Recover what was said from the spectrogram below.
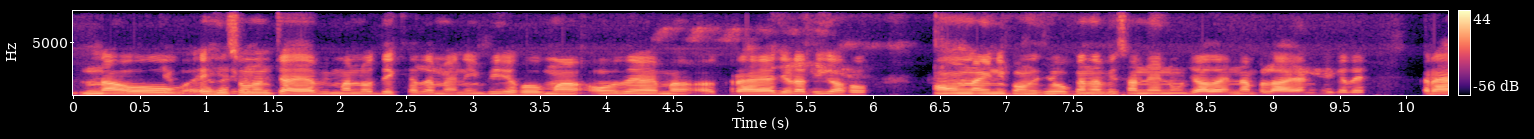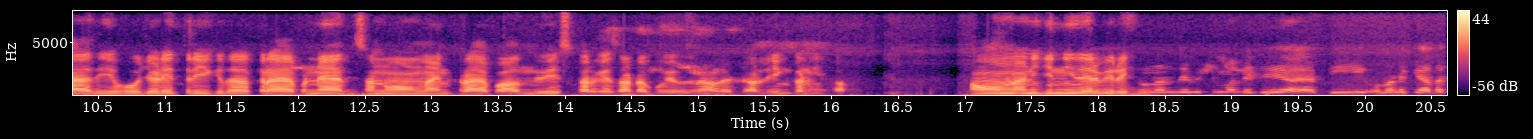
ਨਾ ਉਹ ਇਹੀ ਸੁਣਨ ਚ ਆਇਆ ਵੀ ਮੰਨ ਲਓ ਦੇਖਿਆ ਤਾਂ ਮੈਂ ਨਹੀਂ ਵੀ ਉਹ ਉਹਦੇ ਕਿਰਾਇਆ ਜਿਹੜਾ ਸੀਗਾ ਉਹ ਆਨਲਾਈਨ ਹੀ ਪਾਉਂਦੇ ਸੀ। ਉਹ ਕਹਿੰਦਾ ਵੀ ਸਾਨੂੰ ਇਹਨੂੰ ਜ਼ਿਆਦਾ ਇੰਨਾ ਬੁਲਾਇਆ ਨਹੀਂ ਸੀ। ਕਦੇ ਕਿਰਾਇਆ ਦੀ ਉਹ ਜਿਹੜੀ ਤਰੀਕ ਦਾ ਕਿਰਾਇਆ ਬੰਨਿਆ ਸਾਨੂੰ ਆਨਲਾਈਨ ਕਿਰਾਇਆ ਪਾ ਦਿੰਦੀ ਸੀ। ਇਸ ਕਰਕੇ ਸਾਡਾ ਕੋਈ ਉਹਦੇ ਨਾਲ ਐਡਾ ਲਿੰਕ ਨਹੀਂ ਸੀ ਆਨਲਾਈਨ ਜਿੰਨੀ ਦੇਰ ਵੀ ਰਹੀ। ਸੁਣਨ ਦੇ ਵਿੱਚ ਮਹੱਲੇ 'ਚ ਇਹ ਆਇਆ ਵੀ ਉਹਨਾਂ ਨੇ ਕਿਹਾ ਤਾਂ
